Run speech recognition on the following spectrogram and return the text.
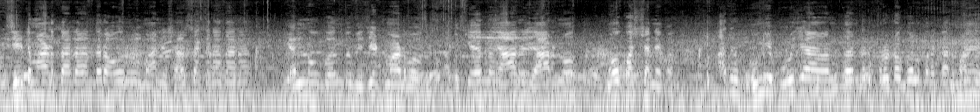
ವಿಸಿಟ್ ಮಾಡ್ತಾರ ಅಂದ್ರೆ ಅವರು ಮಾನ್ಯ ಶಾಸಕರದಾರ, ಎಲ್ಲೂ ಬಂದು ವಿಸಿಟ್ ಮಾಡ್ಬೋದು. ಅದಕ್ಕೇನು ಯಾರು ಯಾರನ್ನೂ ನೋ ಕ್ವಶನ್ನೇ ಬಂದು ಆದರೆ ಭೂಮಿ ಪೂಜೆ ಅಂತಂದ್ರೆ ಪ್ರೋಟೋಕಾಲ್ ಪ್ರಕಾರ ಮಾಡಿ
